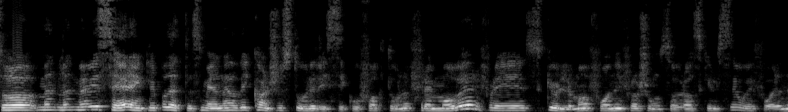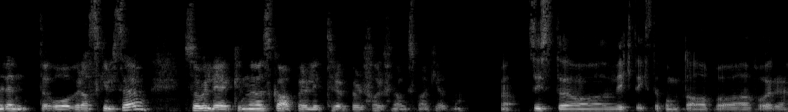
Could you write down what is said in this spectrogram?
Så, men, men, men, vi ser egentlig på dette som en av de kanskje store risikofaktorene fremover. fordi Skulle man få en inflasjonsoverraskelse og vi får en renteoverraskelse, så vil det kunne skape litt trøbbel for finansmarkedene. Ja, siste og viktigste punkt da for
